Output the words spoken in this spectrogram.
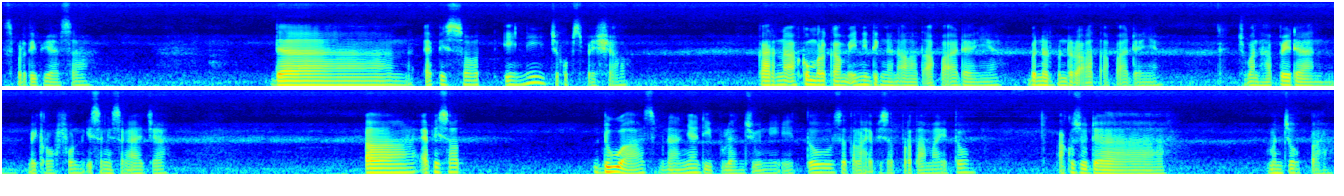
seperti biasa. Dan episode ini cukup spesial karena aku merekam ini dengan alat apa adanya. Bener-bener alat apa adanya. Cuman HP dan mikrofon iseng-iseng aja. Uh, episode 2 sebenarnya di bulan Juni itu setelah episode pertama itu aku sudah mencoba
